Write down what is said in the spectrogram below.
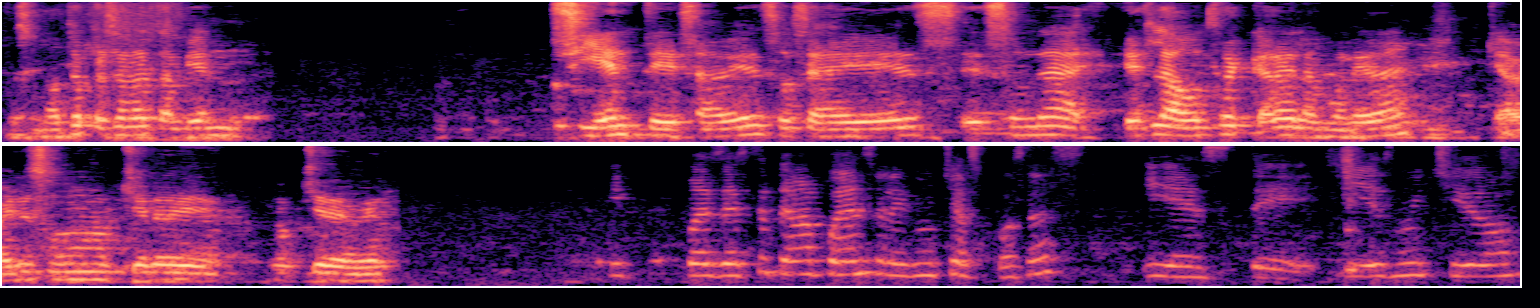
pues la otra persona también siente, ¿sabes? O sea, es, es, una, es la otra cara de la moneda que a veces uno no quiere, no quiere ver. Y pues de este tema pueden salir muchas cosas y, este, y es muy chido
